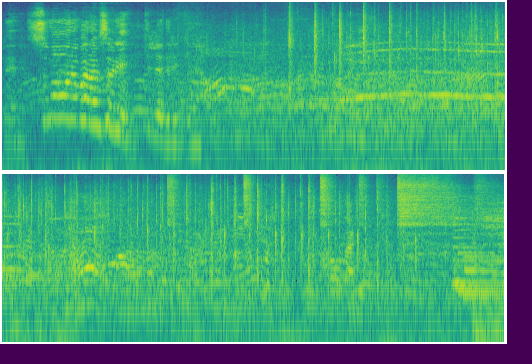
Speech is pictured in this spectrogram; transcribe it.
네, 숨어오는 바람 소리 들려드릴게요. 자,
